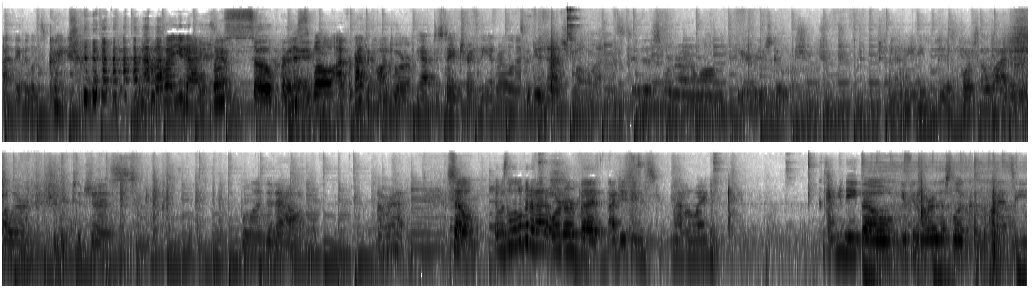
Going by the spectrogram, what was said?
I think it looks great. what about you guys? So, so pretty. This, well, I forgot the contour. We have to stay trendy and relevant. We do a nice jawline. Let's do this one right along here. We just go. choo, choo, choo. And then we need to do, of course, a lighter color to just blend it out. All right. So it was a little bit of out of order, but I do things my own way. Cause I'm unique. So you can order this look on Etsy.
